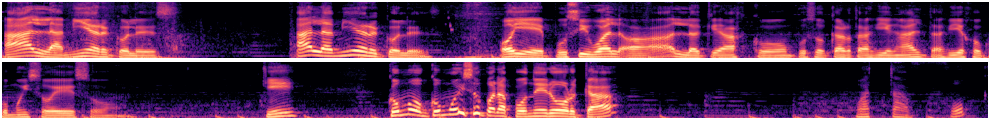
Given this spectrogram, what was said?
A la miércoles. A la miércoles. Oye, puso igual... ¡Hala, qué asco! Puso cartas bien altas, viejo. ¿Cómo hizo eso? ¿Qué? ¿Cómo, ¿Cómo hizo para poner orca? What the fuck?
